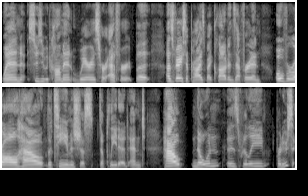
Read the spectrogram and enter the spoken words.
when Suzy would comment, Where is her effort? But I was very surprised by Clouden's effort and overall how the team is just depleted and how no one is really producing.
